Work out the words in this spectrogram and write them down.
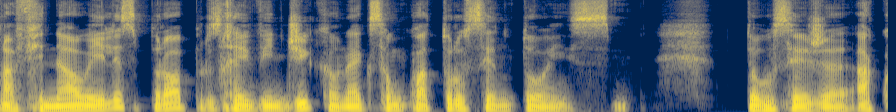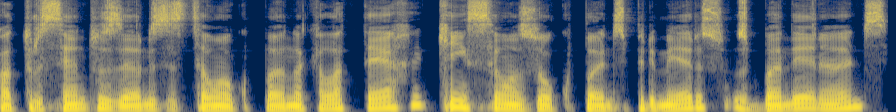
Afinal, eles próprios reivindicam né, que são quatrocentões. Então, ou seja, há 400 anos estão ocupando aquela terra. Quem são os ocupantes primeiros? Os bandeirantes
